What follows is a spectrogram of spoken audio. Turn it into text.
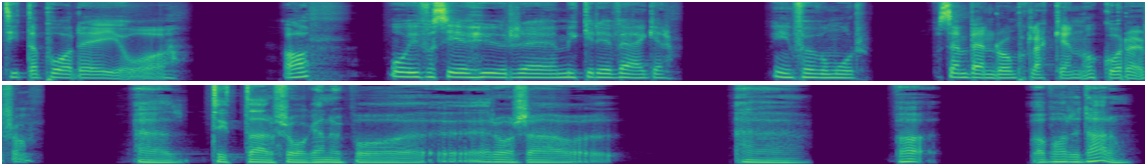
tittar på dig och ja, och vi får se hur mycket det väger inför vår mor. Och sen vänder hon på klacken och går därifrån. Uh, tittar frågan upp på uh, Rosa och... Uh, vad, vad var det där om?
